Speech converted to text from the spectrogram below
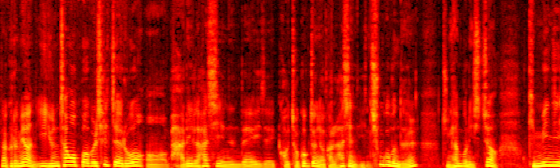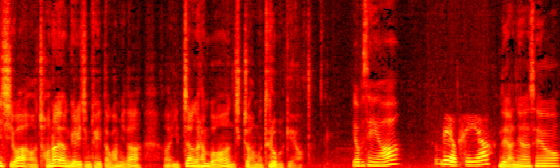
자, 그러면 이 윤창호법을 실제로 어, 발의를 하시는데 이제 거- 적극적 역할을 하신 이 친구분들 중에 한 분이시죠. 김민진 씨와 어, 전화 연결이 지금 돼 있다고 합니다. 어, 입장을 한번 직접 한번 들어볼게요. 여보세요? 네, 여보세요? 네, 안녕하세요.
